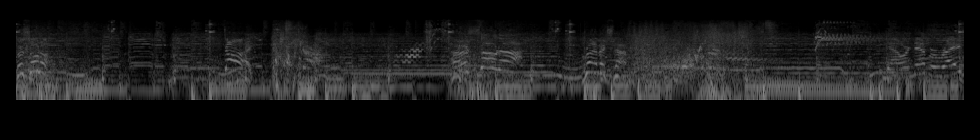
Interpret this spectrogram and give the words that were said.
Persona! Die! Persona! Ravage them! Now or never, right?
